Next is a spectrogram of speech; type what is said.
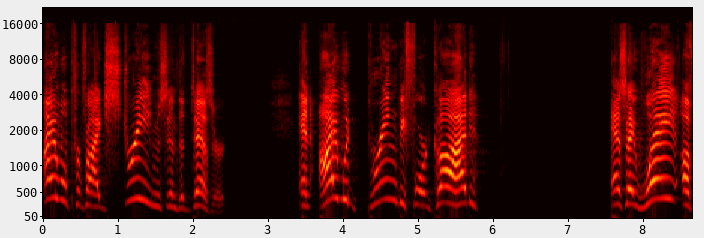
I will provide streams in the desert, and I would bring before God as a way of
